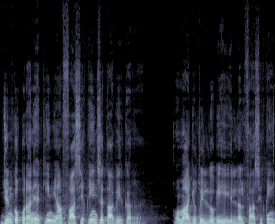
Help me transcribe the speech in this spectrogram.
جن کو قرآن حکیم یہاں فاسقین سے تعبیر کر رہا ہے۔ وہ ماجل بھی الا الفاسقین۔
